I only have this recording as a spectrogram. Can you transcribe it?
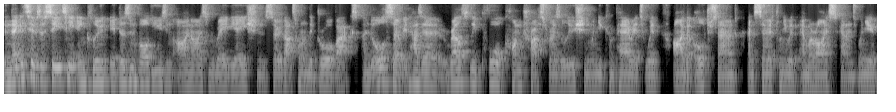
The negatives of CT include it does involve using ionizing radiation, so that's one of the drawbacks. And also, it has a relatively poor contrast resolution when you compare it with either ultrasound and certainly with MRI scans when you're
